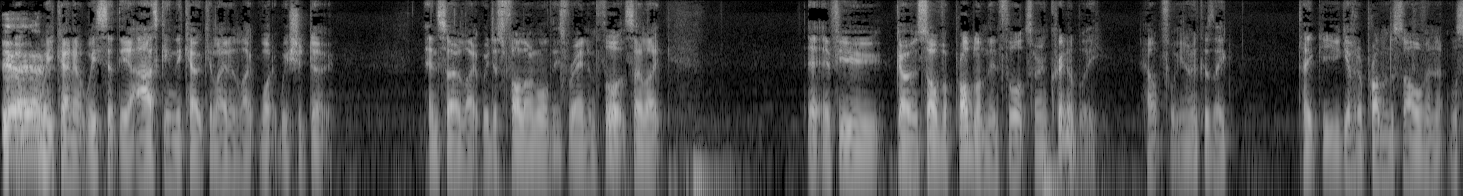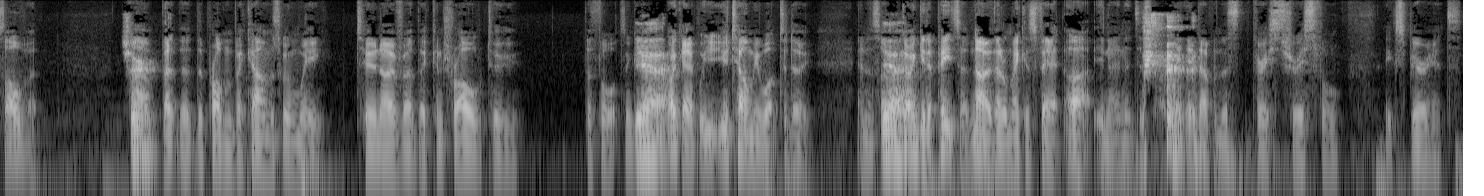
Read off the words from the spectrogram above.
Yeah, yeah. we kind of we sit there asking the calculator like what we should do, and so like we're just following all these random thoughts. So like if you go and solve a problem, then thoughts are incredibly helpful, you know, because they take you, you give it a problem to solve and it will solve it. Sure. Uh, but the, the problem becomes when we turn over the control to the thoughts and go, yeah. okay, well, you, you tell me what to do. And it's like, yeah. well, go and get a pizza. No, that'll make us fat. Oh, you know, and it just end up in this very stressful experience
